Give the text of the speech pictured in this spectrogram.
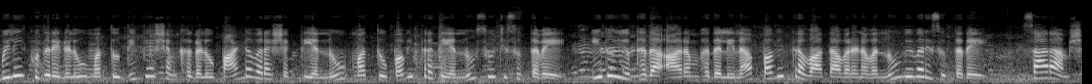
ಬಿಳಿ ಕುದುರೆಗಳು ಮತ್ತು ದಿವ್ಯ ಶಂಖಗಳು ಪಾಂಡವರ ಶಕ್ತಿಯನ್ನು ಮತ್ತು ಪವಿತ್ರತೆಯನ್ನು ಸೂಚಿಸುತ್ತವೆ. ಇದು ಯುದ್ಧದ ಆರಂಭದಲ್ಲಿನ ಪವಿತ್ರ ವಾತಾವರಣವನ್ನು ವಿವರಿಸುತ್ತದೆ. ಸಾರಾಂಶ.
